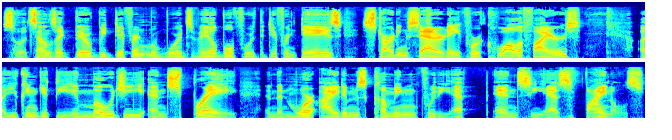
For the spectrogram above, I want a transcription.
So, it sounds like there will be different rewards available for the different days. Starting Saturday for qualifiers, uh, you can get the emoji and spray, and then more items coming for the FNCS finals.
